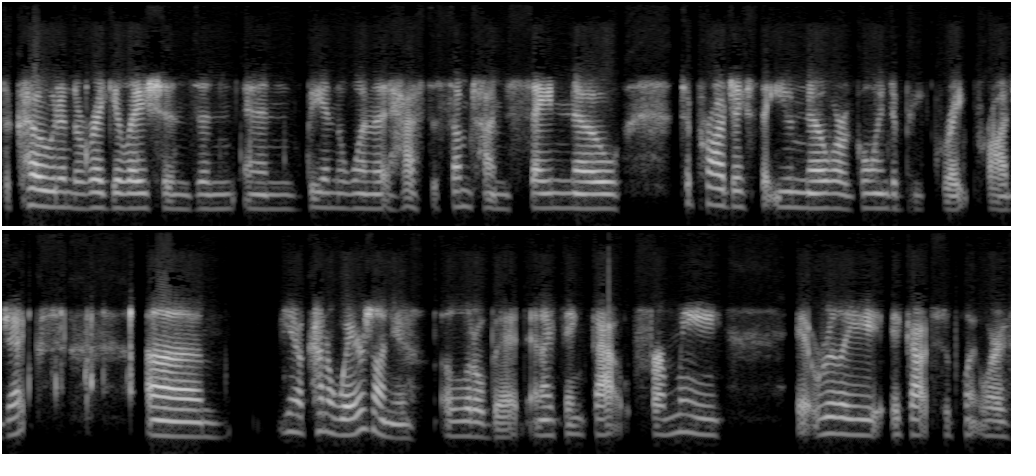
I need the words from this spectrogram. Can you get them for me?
the code and the regulations and and being the one that has to sometimes say no to projects that you know are going to be great projects um, you know, kind of wears on you a little bit. And I think that for me, it really it got to the point where I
